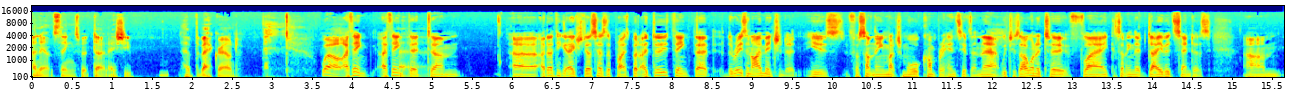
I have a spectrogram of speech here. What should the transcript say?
announce things but don't actually have the background. Well, I think I think that um, uh, I don't think it actually does has the price, but I do think that the reason I mentioned it is for something much more comprehensive than that, which is I wanted to flag something that David sent us um,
